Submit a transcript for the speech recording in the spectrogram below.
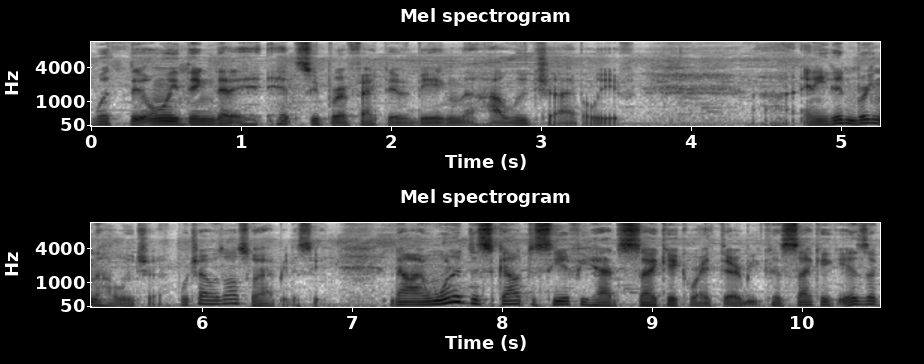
With the only thing that it hit super effective being the Hawlucha, I believe. Uh, and he didn't bring the Hawlucha, which I was also happy to see. Now, I wanted to scout to see if he had Psychic right there, because Psychic is a,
